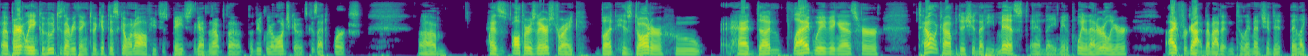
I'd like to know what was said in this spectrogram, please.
apparently in cahoots with everything to get this going off. He just pages the guy the, the, the nuclear launch codes because that works. Um, has authorized an airstrike, but his daughter, who had done flag waving as her talent competition that he missed, and they made a point of that earlier. I'd forgotten about it until they mentioned it. They like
